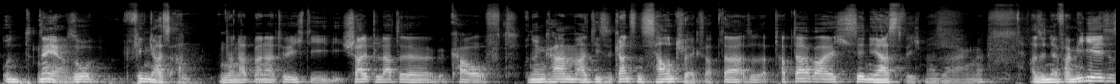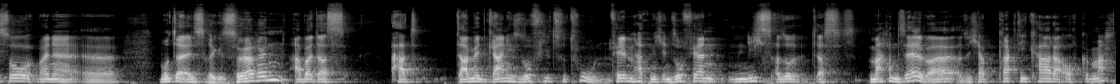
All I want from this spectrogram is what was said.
Und naja, so fing das an. Und dann hat man natürlich die, die Schallplatte gekauft. Und dann kamen halt diese ganzen Soundtracks. Ab da, also ab, ab da war ich Cineast, will ich mal sagen. Ne? Also in der Familie ist es so, meine äh, Mutter ist Regisseurin, aber das hat damit gar nicht so viel zu tun. Film hat mich insofern nichts, also das Machen selber, also ich habe Praktika da auch gemacht,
